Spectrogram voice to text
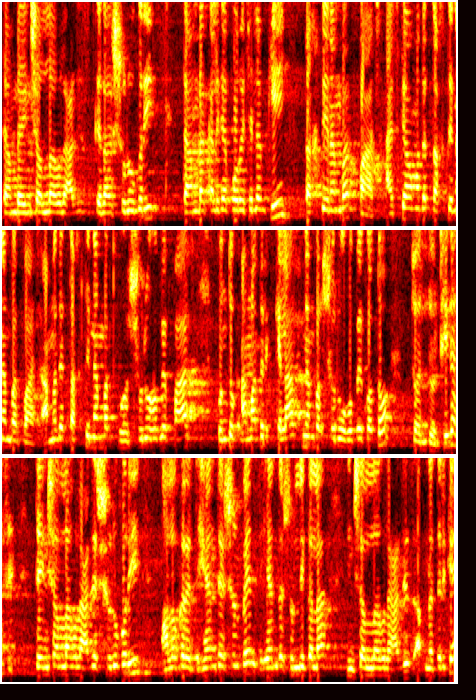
তা আমরা ইনশাআল্লাহ আজিজ ক্লাস শুরু করি। তা আমরা কালকে পড়েছিলাম কি? তাখতি নাম্বার পাঁচ। আজকে আমাদের তাখতি নাম্বার পাঁচ। আমাদের তাখতি নাম্বার শুরু হবে পাঁচ, কিন্তু আমাদের ক্লাস নাম্বার শুরু হবে কত? চোদ্দ, ঠিক আছে? তো ইনশাআল্লাহ আজিজ শুরু করি। ভালো করে ধ্যান দিয়ে শুনবেন। ধ্যান দিয়ে শুনলি কালা ইনশাআল্লাহ আজিজ আপনাদেরকে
